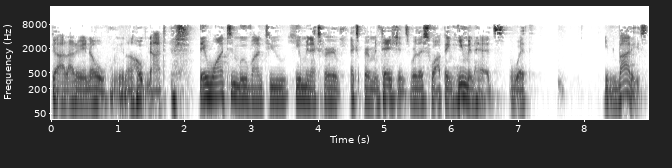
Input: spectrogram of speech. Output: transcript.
God, I don't even know, you know, I hope not. They want to move on to human exper- experimentations where they're swapping human heads with human bodies.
